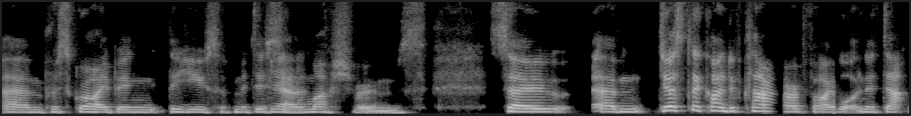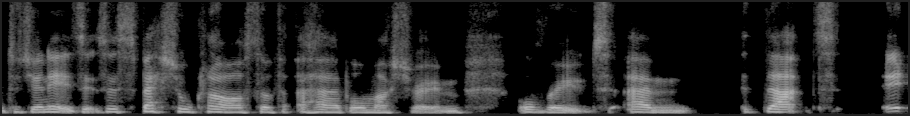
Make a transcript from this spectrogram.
um, prescribing the use of medicinal yeah. mushrooms. So, um, just to kind of clarify what an adaptogen is, it's a special class of a herb or mushroom or root um, that it,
